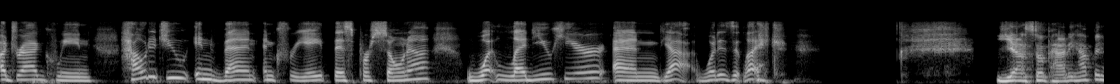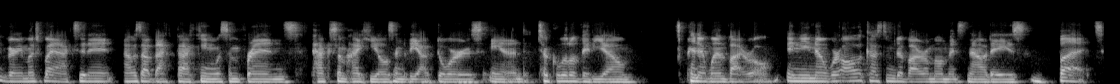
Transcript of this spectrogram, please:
a drag queen. How did you invent and create this persona? What led you here? And yeah, what is it like? Yeah, so Pattie happened very much by accident. I was out backpacking with some friends, packed some high heels into the outdoors, and took a little video, and it went viral. And you know, we're all accustomed to viral moments nowadays, but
